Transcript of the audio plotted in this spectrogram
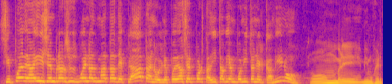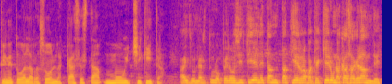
Si puede ahí sembrar sus buenas matas de plátano y le puede hacer portadita bien bonita en el camino. Hombre, mi mujer tiene toda la razón, la casa está muy chiquita. Ay, don Arturo, pero si tiene tanta tierra, ¿para qué quiere una casa grande?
